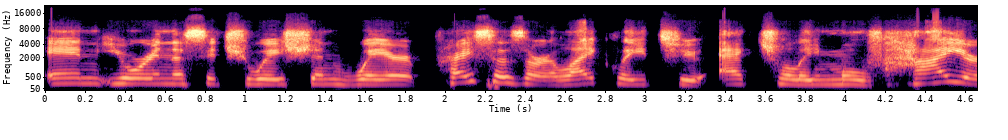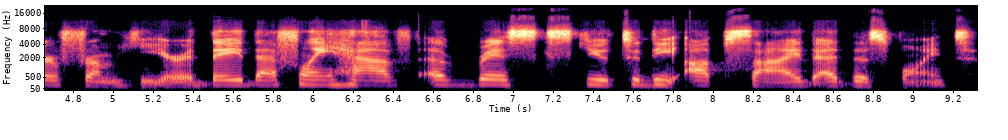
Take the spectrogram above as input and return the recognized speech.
and you're in a situation where prices are likely to actually move higher from here. They definitely have a risk skewed to the upside at this point.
